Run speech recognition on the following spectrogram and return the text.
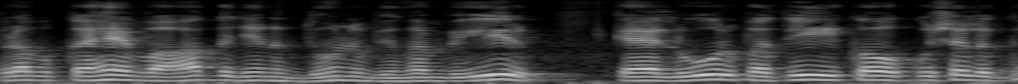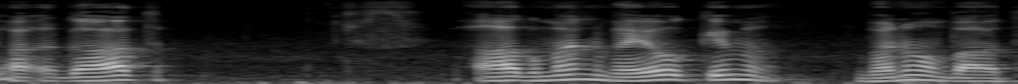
ਪ੍ਰਭ ਕਹੇ ਵਾਕ ਜਿਨ ਧੁਨ ਗੰਭੀਰ ਕਹਿ ਲੂਰਪਤੀ ਕੋ ਕੁਸ਼ਲ ਗਾਤ। ਆਗਮਨ ਭਇਓ ਕਿਮ ਭਨੋ ਬਾਤ।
